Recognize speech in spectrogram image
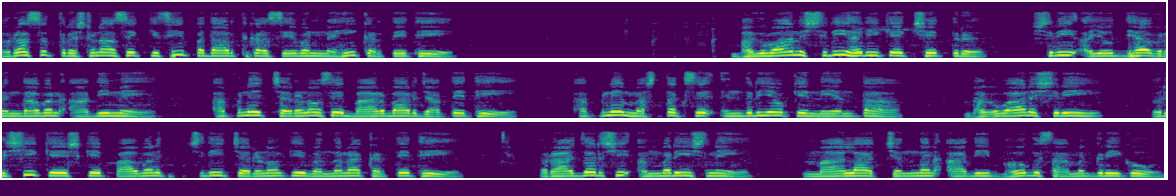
रस तृष्णा से किसी पदार्थ का सेवन नहीं करते थे। भगवान श्री हरि के क्षेत्र, श्री अयोध्या वृंदावन आदि में अपने चरणों से बार बार जाते थे। अपने मस्तक से इंद्रियों के नियंता भगवान श्री ऋषिकेश के पावन श्री चरणों की वंदना करते थे। राजर्षि अम्बरीश ने माला, चंदन आदि भोग सामग्री को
